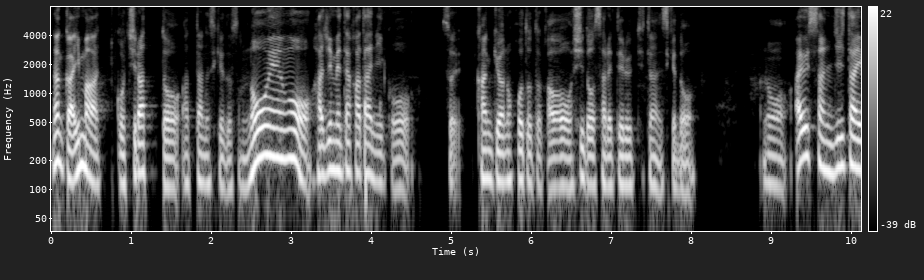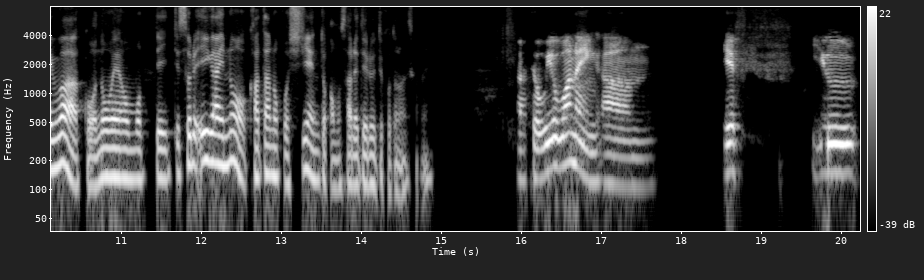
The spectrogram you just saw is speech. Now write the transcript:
なんか今、こうちらっとあったんですけど、その農園を始めた方にこう、そういう環境のこととかを指導されてるって言ってたんですけど、あの、あゆさん自体はこう農園を持っていて、それ以外の方のこう支援とかもされてるってことなんですかね？Uh, so we are wondering um, if you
